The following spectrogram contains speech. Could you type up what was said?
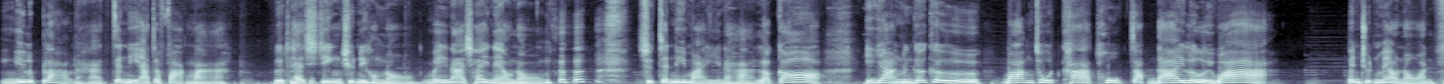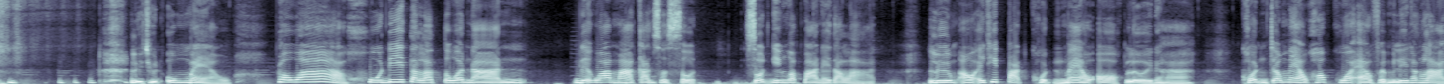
อย่างนี้หรือเปล่านะคะเจนนี่อาจจะฝากมา หรือแท้จริงชุดนี้ของน้อง ไม่น่าใช่แนวน้อง ชุดเจนนี่ไหมนะคะ แล้วก็อีกอย่างหนึ่งก็คือบางชุดค่ะถูกจับได้เลยว่า เป็นชุดแมวนอน หรือชุดอุ้มแมว เพราะว่าฮูดี้แต่ละตัวนั้น เรียกว่ามาการสดสดสดยิ่งกว่าปลาในตลาด ลืมเอาไอ้ที่ปัดขนแมวออกเลยนะคะ ขนเจ้าแมวครอบครัวแอลเฟมิลี่ทั้งหลาย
